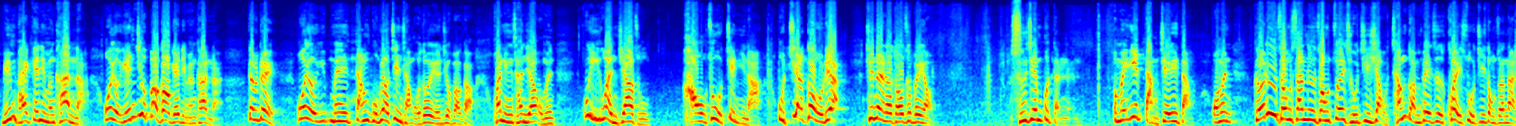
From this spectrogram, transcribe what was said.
名牌给你们看呐，我有研究报告给你们看呐，对不对？我有每档股票进场，我都有研究报告，欢迎参加我们亿万家族，好处尽你拿，我价够量。亲爱的投资朋友。时间不等人，我们一档接一档，我们隔日冲、三日冲，追求绩效，长短配置，快速机动专案，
